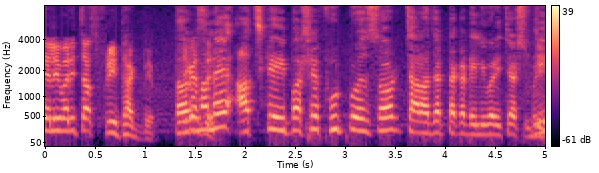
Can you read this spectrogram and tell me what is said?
ডেলিভারি চার্জ ফ্রি থাকবে। তার মানে আজকে এই পাশে ফুড প্রসেসর চার হাজার টাকা ডেলিভারি চার্জ ফ্রি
